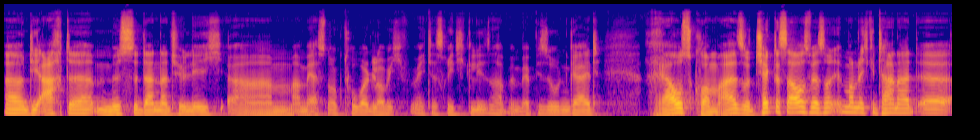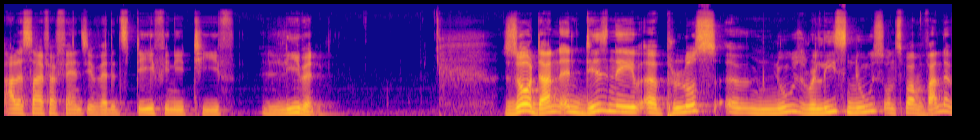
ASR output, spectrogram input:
Äh, und die achte müsste dann natürlich ähm, am 1. Oktober, glaube ich, wenn ich das richtig gelesen habe, im Episodenguide rauskommen. Also checkt das aus, wer es noch immer noch nicht getan hat. Äh, alle Sci-Fi-Fans, ihr werdet es definitiv lieben. So, dann in Disney äh, Plus äh, News, Release News, und zwar Wonder,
